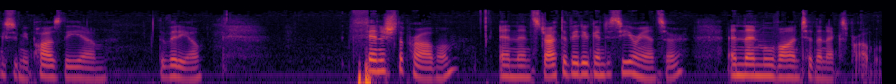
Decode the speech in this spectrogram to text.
excuse me, pause the, um, the video, finish the problem, and then start the video again to see your answer, and then move on to the next problem.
